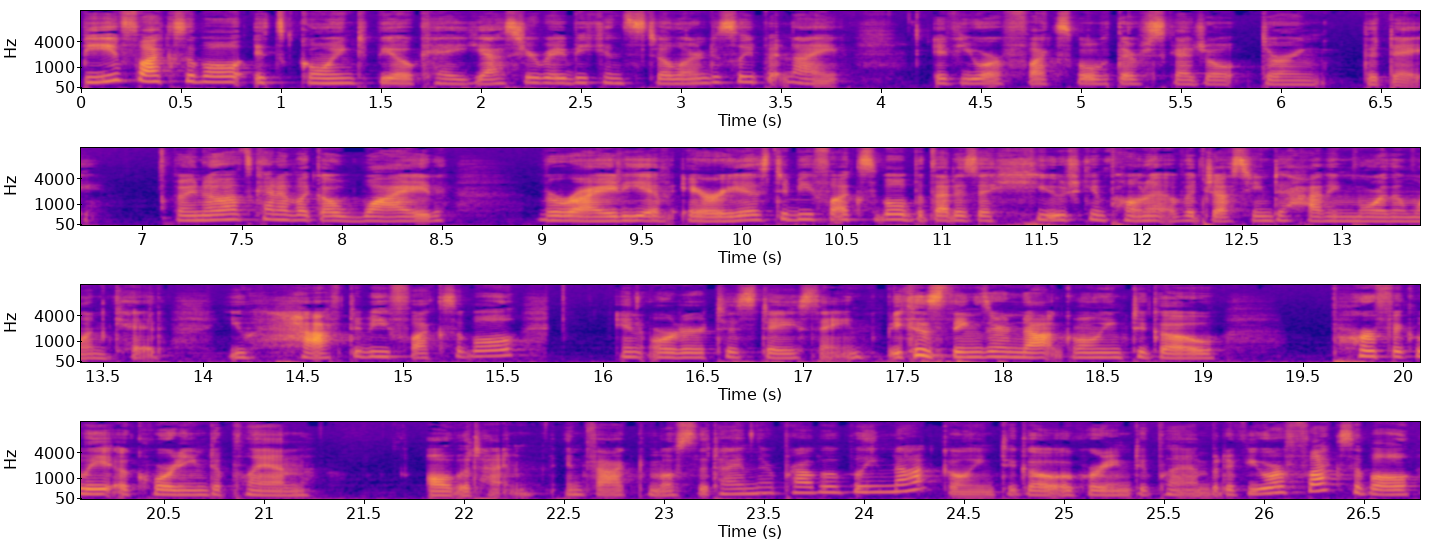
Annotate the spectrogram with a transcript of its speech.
be flexible. It's going to be okay. Yes, your baby can still learn to sleep at night, if you are flexible with their schedule during the day. So I know that's kind of like a wide variety of areas to be flexible, but that is a huge component of adjusting to having more than one kid. You have to be flexible in order to stay sane because things are not going to go perfectly according to plan all the time. In fact, most of the time, they're probably not going to go according to plan. But if you are flexible,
